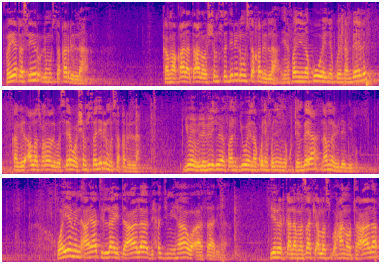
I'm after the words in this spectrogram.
fahiya tasiru limustaqarri laha kama qala ta'ala wash-shamsu tajri limustaqarri laha inafanya inakuwa yenye kuenda mbele kama vile Allah subhanahu alivyosema wash-shamsu tajri limustaqarri laha jua vile vile jua inafanya jua inakuwa inafanya kutembea namna vile ilivyo wa hiya min ayati llahi ta'ala bihajmiha wa athariha. Hiyo ni katika alama zake Allah subhanahu wa ta'ala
